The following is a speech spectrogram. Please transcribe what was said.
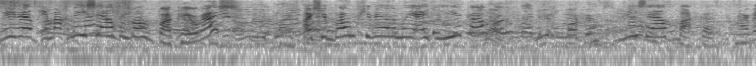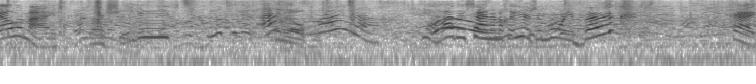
Wie wil, je mag niet zelf een boom pakken, jongens. Als je een boompje wil, dan moet je even hier komen. Niet zelf pakken, maar wel bij mij. Alsjeblieft. We moeten er weinig. Ja, er zijn er nog eerst een mooie beuk. Kijk.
